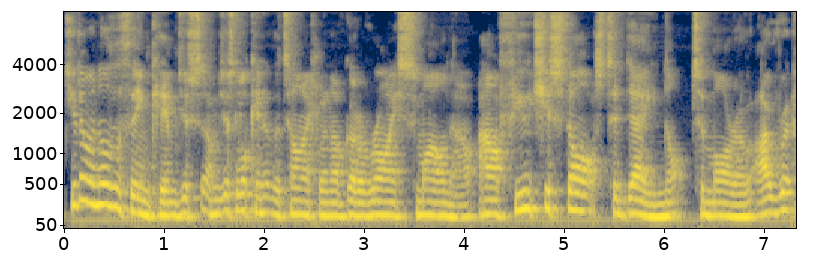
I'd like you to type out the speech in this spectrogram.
Do you know another thing, Kim? Just I'm just looking at the title and I've got a wry smile now. Our future starts today, not tomorrow. I re-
